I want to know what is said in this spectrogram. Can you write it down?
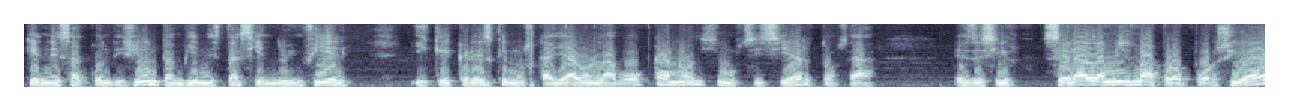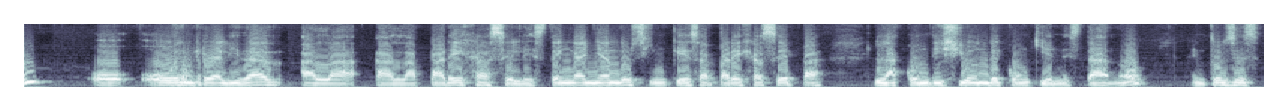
que en esa condición también está siendo infiel? ¿Y qué crees que nos callaron la boca? ¿No? Dijimos, sí, cierto, o sea, es decir, ¿será la misma proporción? O, o, en realidad a la, a la pareja se le está engañando sin que esa pareja sepa la condición de con quien está, ¿no? Entonces,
